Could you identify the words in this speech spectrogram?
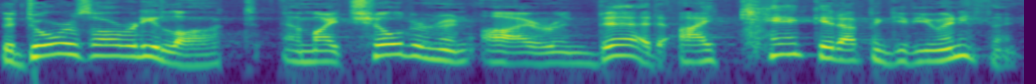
The door is already locked, and my children and I are in bed. I can't get up and give you anything.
